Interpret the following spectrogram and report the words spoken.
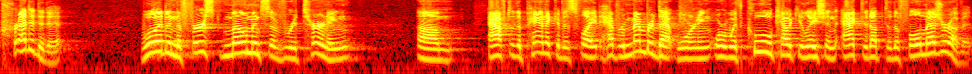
credited it, would, in the first moments of returning, um, after the panic of his flight, have remembered that warning or with cool calculation acted up to the full measure of it.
